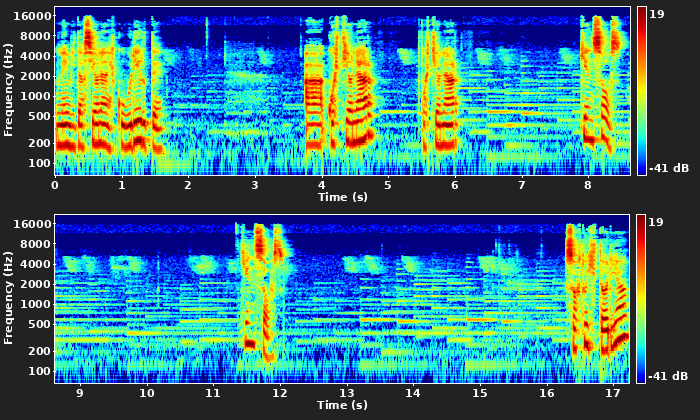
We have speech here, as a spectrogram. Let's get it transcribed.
una invitación a descubrirte, a cuestionar cuestionar quién sos. ¿Quién sos? ¿Sos tu historia?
